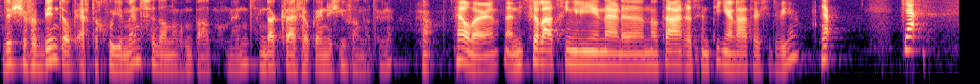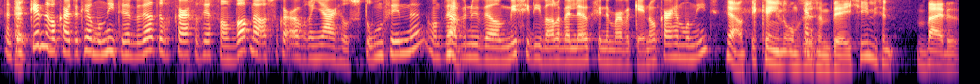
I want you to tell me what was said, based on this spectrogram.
Dus je verbindt ook echt de goede mensen dan op een bepaald moment. En daar krijg je ook energie van natuurlijk. Ja. Helder. Nou, niet veel later gingen jullie naar de notaris en tien jaar later zitten we hier. Ja. En toen kenden we elkaar natuurlijk helemaal niet. We hebben wel tegen elkaar gezegd van wat nou als we elkaar over een jaar heel stom vinden. Want we Ja. hebben nu wel een missie die we allebei leuk vinden, maar we kennen elkaar helemaal niet. Ja, want ik ken jullie ondertussen En- een beetje. Jullie zijn beide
